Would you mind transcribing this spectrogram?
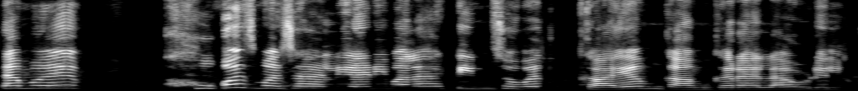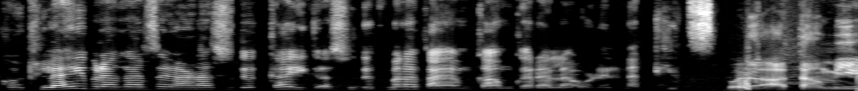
त्यामुळे खूपच मजा आली आणि मला टीम सोबत कायम काम करायला आवडेल. कुठल्याही प्रकारचं गाणं असू देत काही असू देत मला कायम काम करायला आवडेल नक्कीच. बरं आता आम्ही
